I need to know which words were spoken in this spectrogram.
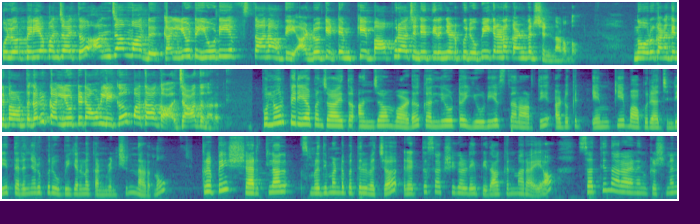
പുലൂർ പെരിയ പഞ്ചായത്ത് അഞ്ചാം ward Kalyot U D F സ്ഥാനാർത്ഥി അഡ്വക്കേറ്റ് എം കെ ബാപ്പുരാജിന്റെ തിരഞ്ഞെടുപ്പ് രൂപീകരണ കൺവെൻഷൻ നടന്നു. നൂറുകണക്കിന് പ്രവർത്തകർ കല്യോട്ട് ടൗണിലേക്ക് പതാക ജാഥ നടത്തി. പുല്ലൂർ പെരിയ പഞ്ചായത്ത് അഞ്ചാം ward Kalyot U D F സ്ഥാനാർത്ഥി അഡ്വക്കേറ്റ് എം കെ ബാബുരാജിന്റെ തെരഞ്ഞെടുപ്പ് രൂപീകരണ കൺവെൻഷൻ നടന്നു. കൃപേഷ് ശരത്ലാൽ സ്മൃതി മണ്ഡപത്തിൽ വെച്ച് രക്തസാക്ഷികളുടെ പിതാക്കന്മാരായ സത്യനാരായണൻ കൃഷ്ണൻ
